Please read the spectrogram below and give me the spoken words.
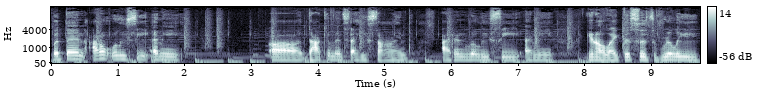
But then I don't really see any uh, documents that he signed. I didn't really see any, you know, like this is really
